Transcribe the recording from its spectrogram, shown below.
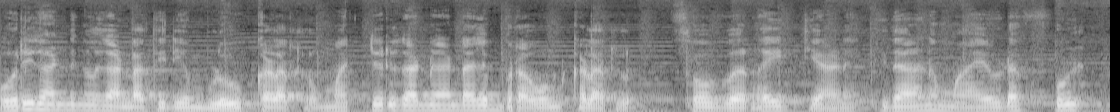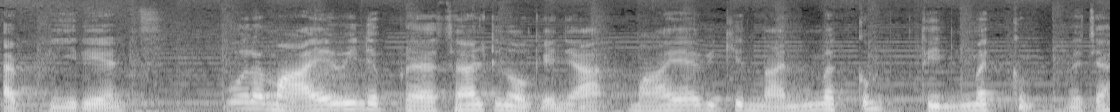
ഒരു കണ്ണ് നിങ്ങൾ കണ്ടാൽ തിരിയും ബ്ലൂ കളറിലും മറ്റൊരു കണ്ണ് കണ്ടാൽ ബ്രൗൺ കളറിലും സോ വെറൈറ്റിയാണ് ഇതാണ് മായയുടെ ഫുൾ അപ്പീരിയൻസ് അതുപോലെ മായാവിന്റെ പേഴ്സണാലിറ്റി നോക്കി കഴിഞ്ഞാൽ മായാവിക്ക് നന്മക്കും തിന്മക്കും എന്ന് വെച്ചാൽ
